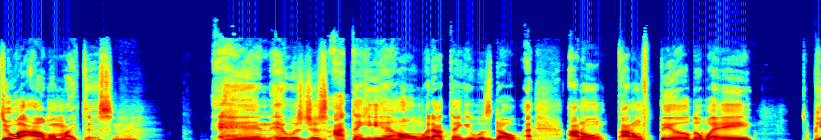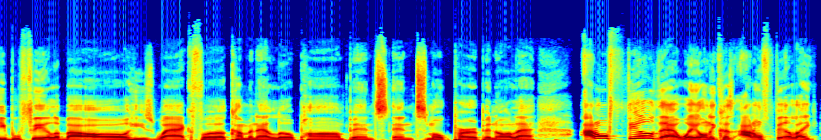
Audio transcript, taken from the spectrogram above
do an album like this. And it was just, I think he hit home with. it. I think it was dope. I, I don't, I don't feel the way people feel about oh he's whack for coming at Lil Pump and and Smokepurpp and all that. I don't feel that way only because I don't feel like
